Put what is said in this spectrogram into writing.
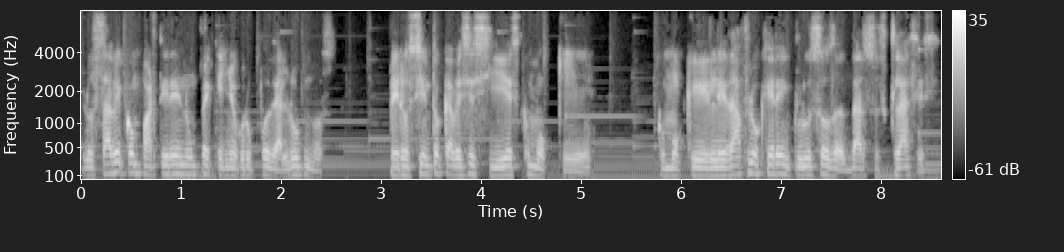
lo sabe compartir en un pequeño grupo de alumnos, pero siento que a veces sí es como que, como que le da flojera incluso dar sus clases.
